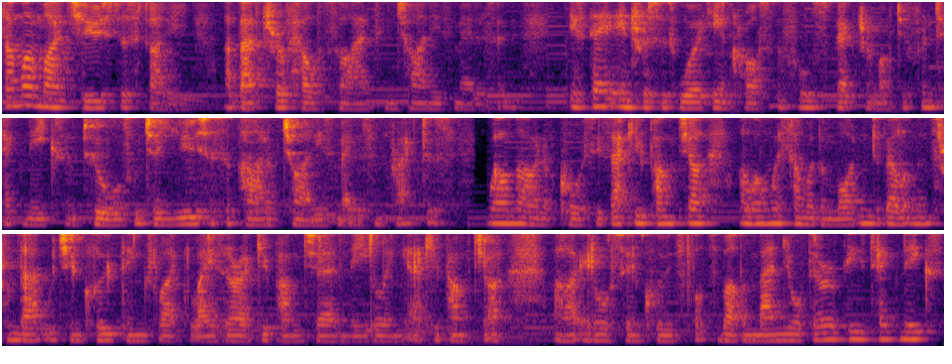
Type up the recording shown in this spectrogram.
Someone might choose to study a Bachelor of Health Science in Chinese medicine if their interest is working across the full spectrum of different techniques and tools which are used as a part of Chinese medicine practice. Well known, of course, is acupuncture, along with some of the modern developments from that, which include things like laser acupuncture, needling acupuncture. Uh, it also includes lots of other manual therapies techniques,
